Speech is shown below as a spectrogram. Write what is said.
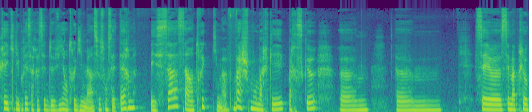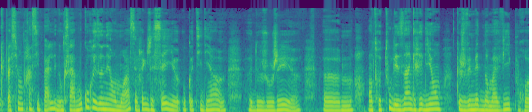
Rééquilibrer sa recette de vie, entre guillemets, hein, ce sont ces termes. Et ça, c'est un truc qui m'a vachement marqué parce que c'est ma préoccupation principale et donc ça a beaucoup résonné en moi. C'est vrai que j'essaye au quotidien de jauger entre tous les ingrédients que je vais mettre dans ma vie pour,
